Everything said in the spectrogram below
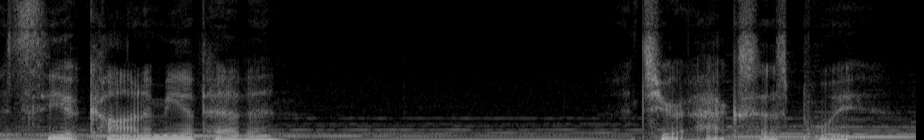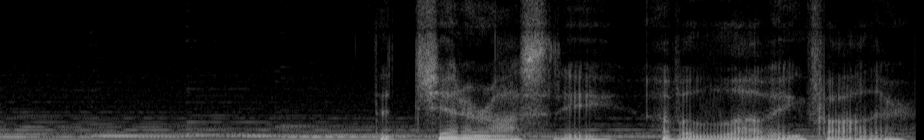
It's the economy of heaven it's your access point. The generosity of a loving Father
